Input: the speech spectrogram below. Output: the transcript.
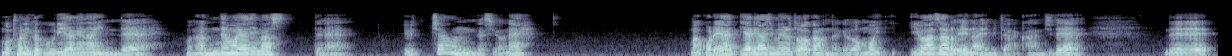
もうとにかく売り上げないんで、もう何でもやりますってね、言っちゃうんですよね。まあこれややり始めるとわかるんだけど、もう言わざるを得ないみたいな感じで、で、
